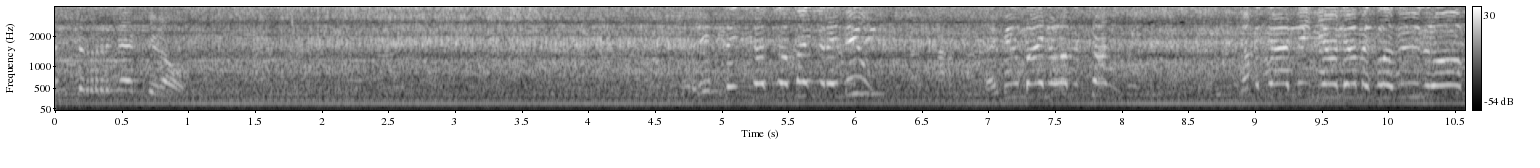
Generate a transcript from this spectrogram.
International. Richting 70 meter, Emiel. Emiel bijna op het zand. Dan elkaar video, dan met glazuur erop.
